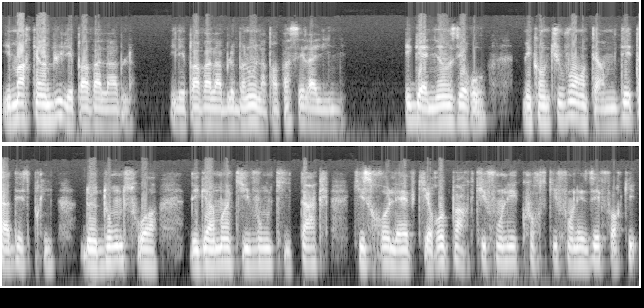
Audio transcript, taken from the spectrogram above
il marque un but, il est pas valable, il est pas valable, le ballon il a pas passé la ligne, il gagne 1-0. Mais quand tu vois en termes d'état d'esprit, de don de soi, des gamins qui vont, qui taclent, qui se relèvent, qui repartent, qui font les courses, qui font les efforts, qui...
